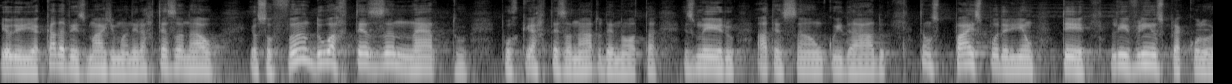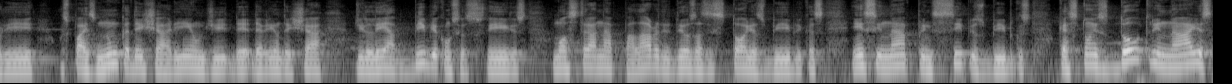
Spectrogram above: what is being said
eu diria cada vez mais de maneira artesanal. Eu sou fã do artesanato, porque artesanato denota esmero, atenção, cuidado. Então, os pais poderiam ter livrinhos para colorir, os pais nunca deixariam de, de, deveriam deixar de ler a Bíblia com seus filhos, mostrar na palavra de Deus as histórias bíblicas, ensinar princípios bíblicos, questões doutrinárias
